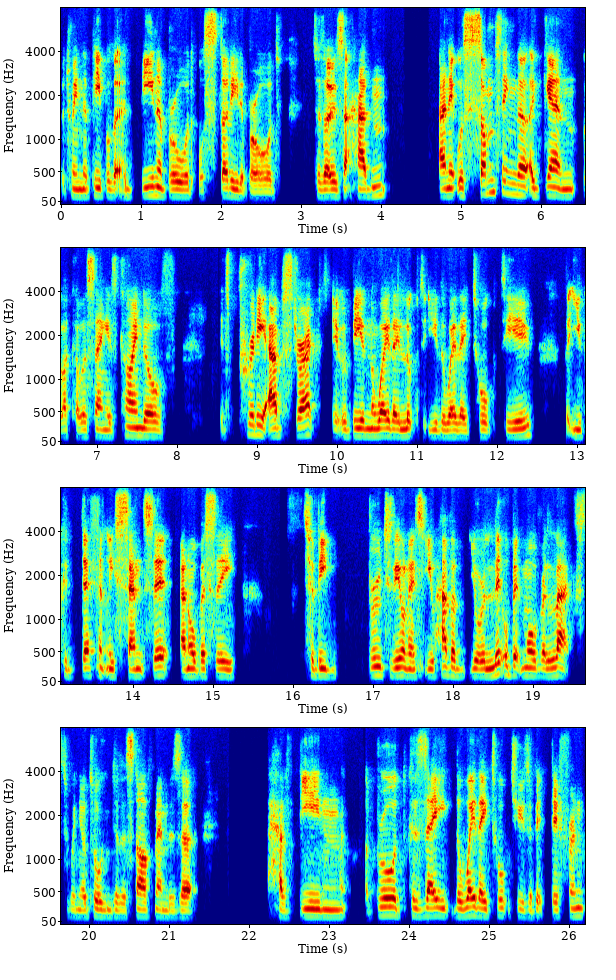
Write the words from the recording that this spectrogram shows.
between the people that had been abroad or studied abroad to those that hadn't. And it was something that, again, like I was saying, is kind of it's pretty abstract. It would be in the way they looked at you, the way they talked to you, but you could definitely sense it. And obviously, to be brutally honest, you have a you're a little bit more relaxed when you're talking to the staff members that have been abroad because they the way they talk to you is a bit different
